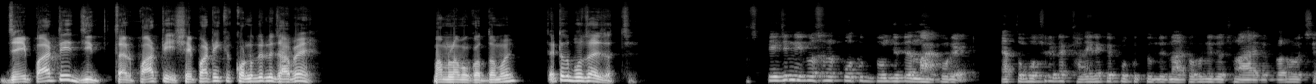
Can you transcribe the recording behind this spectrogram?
যেই পার্টি জিত, তার পার্টি, সেই পার্টি কি কোনোদিনও যাবে মামলা মোকদ্দমায়? এটা তো বোঝাই যাচ্ছে। এই যে নির্বাচনে প্রতিদ্বন্দ্বিতা না করে এত বছর এটা খালি রেখে প্রতিদ্বন্দ্বিতা না করে নির্বাচন আয়োজন করা হয়েছে,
